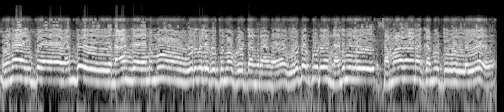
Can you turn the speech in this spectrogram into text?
ஏன்னா இப்ப வந்து நாங்க என்னமோ ஒருதலை பட்சமா போயிட்டாங்கிறாங்க. இருக்கக்கூடிய நடுநிலை சமாதான கமிட்டிகள்லயே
